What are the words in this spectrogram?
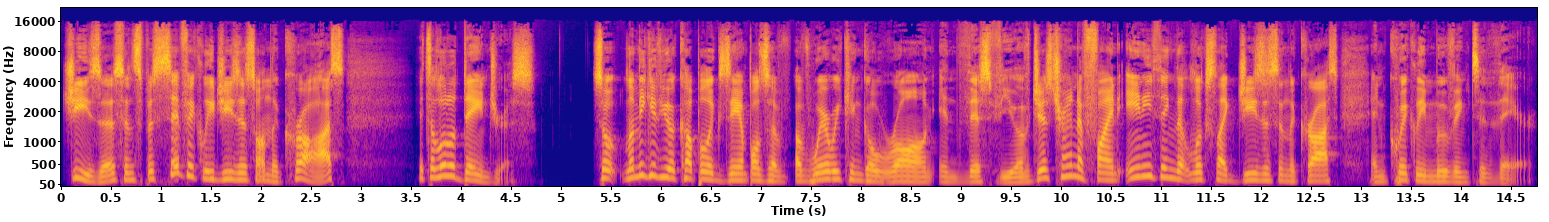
Jesus, and specifically Jesus on the cross, it's a little dangerous. So let me give you a couple examples of, of where we can go wrong in this view of just trying to find anything that looks like Jesus in the cross and quickly moving to there.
